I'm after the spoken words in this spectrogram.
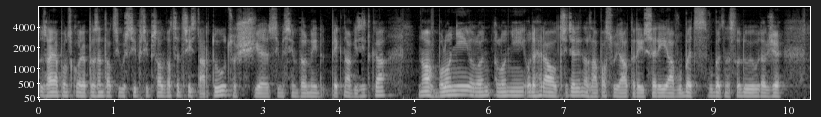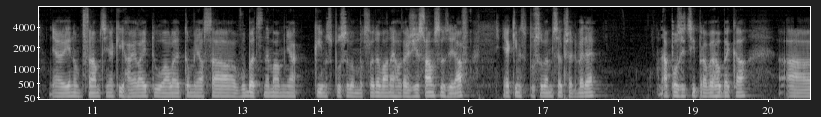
za japonskou reprezentaci už si připsal 23 startů, což je si myslím velmi pěkná vizitka. No a v Boloni loni odehrál 31 zápasů, já tedy sérii a vůbec, vůbec nesleduju, takže Eh, jenom v rámci nějakých highlightů, ale Tomiasa vůbec nemám nějakým způsobem odsledovaného, takže sám jsem zvědav, jakým způsobem se předvede na pozici pravého beka. A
